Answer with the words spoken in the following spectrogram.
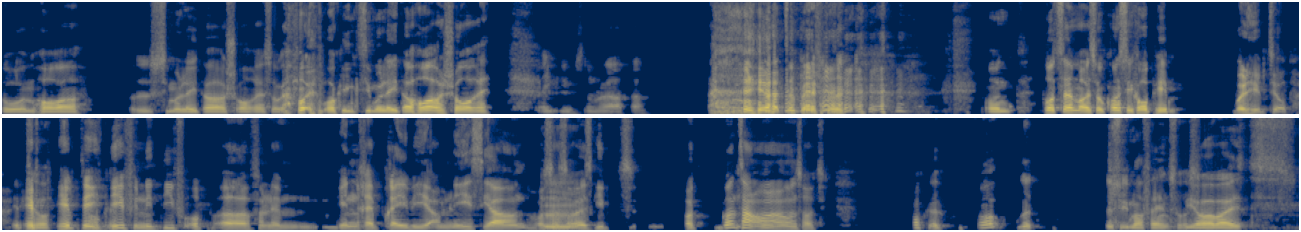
So im Horror äh, Simulator Genre, sag ich mal, Walking Simulator Horror Genre. Ranking Simulator. ja, zum Beispiel. Und trotzdem, also kannst dich abheben. Wohl hebt sie ab. Hebt sie. Hebt, hebt Okay. definitiv ab äh, von dem Genreplay wie Amnesia und was es Mhm. alles gibt. Hat ganz einen anderen Ansatz. Okay. Ja, gut. Das ist immer fein so. Ja, aber jetzt,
